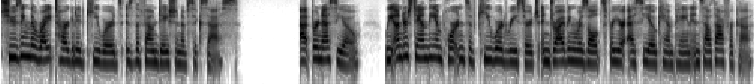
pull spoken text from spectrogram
Choosing the right targeted keywords is the foundation of success. At Burnessio, we understand the importance of keyword research in driving results for your SEO campaign in South Africa.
